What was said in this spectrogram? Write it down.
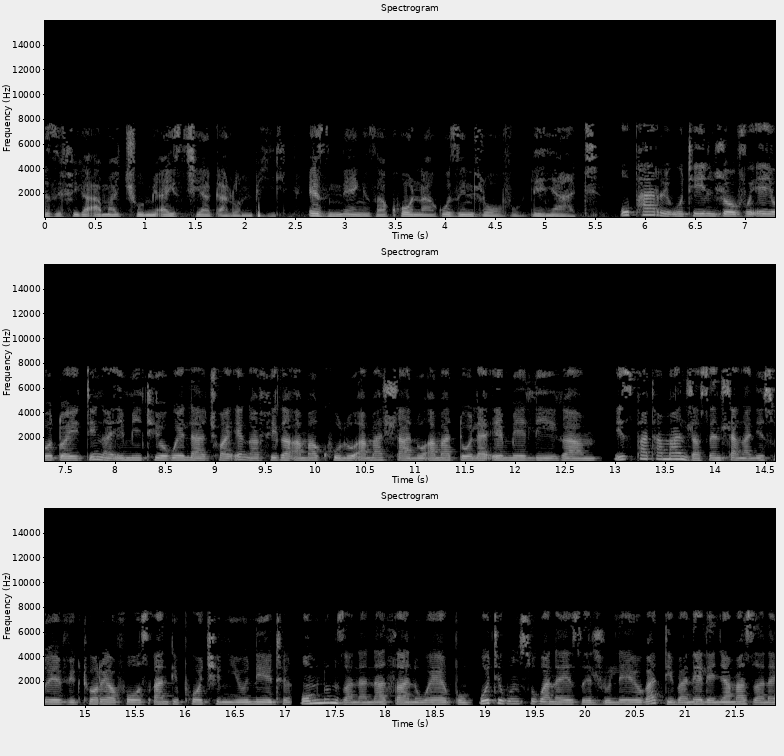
ezifika amachumi ayisitshiyagalombili. Eziningi zakhona kuzindlovu lenyathi. uParry uthi indlovu eyodwa idinga imithi yokwelatshwa engafika amakhulu amahlanu amadola emelika. Isiphathamandla senhlanganiso yeVictoria Falls Anti-Poaching Unit, umnumzana Nathan Webb, uthi kunsukwana ezedluleyo badibane lenyamazana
